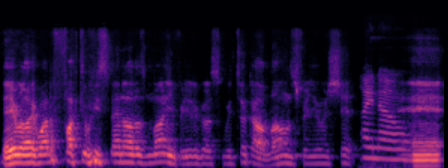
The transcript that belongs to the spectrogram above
they were like, why the fuck did we spend all this money for you to go? So we took out loans for you and shit. I know. And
